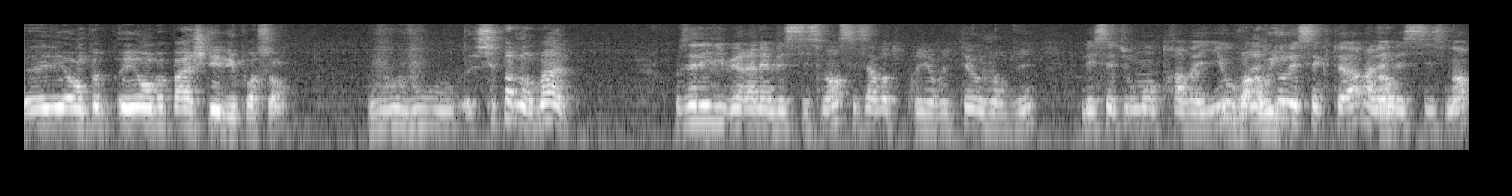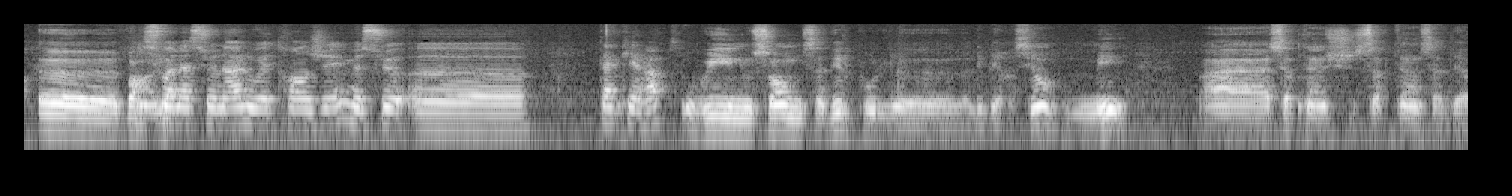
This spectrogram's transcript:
euh, et on peut, ne peut pas acheter du poisson. Vous, c'est pas normal. Vous allez libérer l'investissement, c'est ça votre priorité aujourd'hui Laisser tout le monde travailler, ouvrir Bah oui. tous les secteurs à Ah. l'investissement, Euh, bon, qu'il soit national ou étranger. Monsieur euh, Takerat, Oui, nous sommes, c'est-à-dire pour le- la libération, mais à certains, certains, c'est-à-dire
